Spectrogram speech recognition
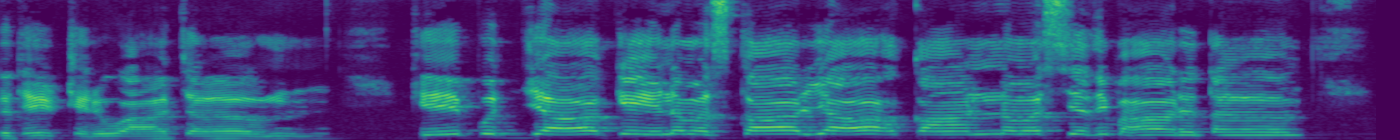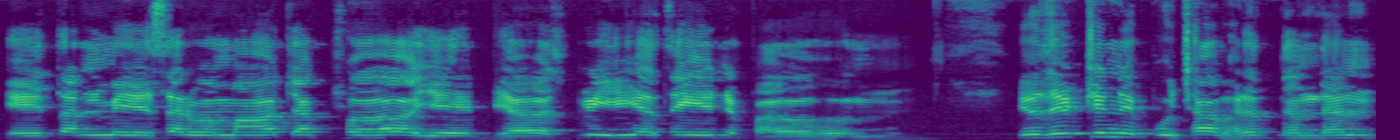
युधिष्ठिर्वाच। के पूज्या, के नमस्कार्या, कान नमस्यति भारत। ये तन्मे सर्वमाचक्ष येभ्य स्प्रीयसे नृप युधिष्ठिर ने पूछा भरत नंदन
